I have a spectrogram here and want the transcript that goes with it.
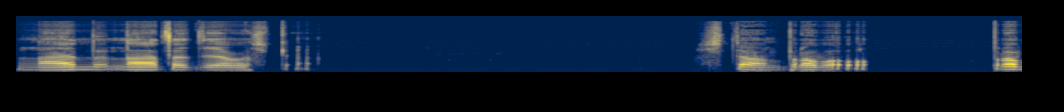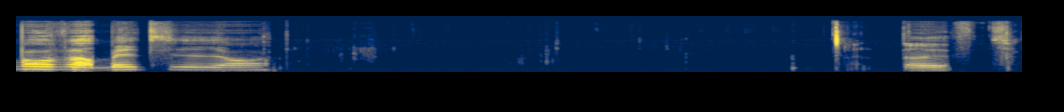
на, на этой девушке. Что он пробовал? Пробовал забыть ее. То есть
